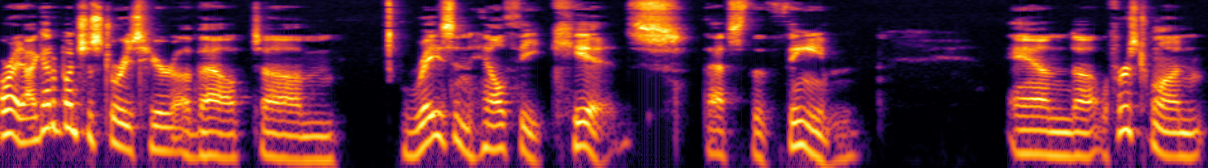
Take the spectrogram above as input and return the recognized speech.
All right, I got a bunch of stories here about um, raising healthy kids. That's the theme. And uh, the first one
